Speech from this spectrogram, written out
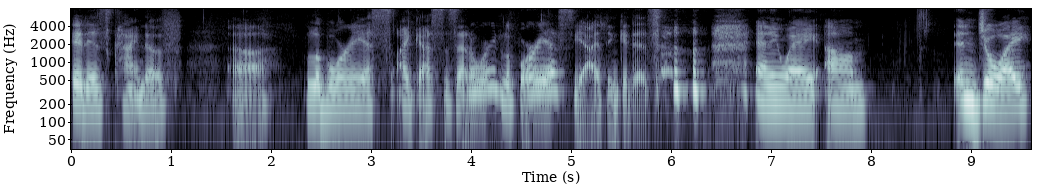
it is kind of uh, laborious, I guess. Is that a word? Laborious? Yeah, I think it is. anyway, um, enjoy.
